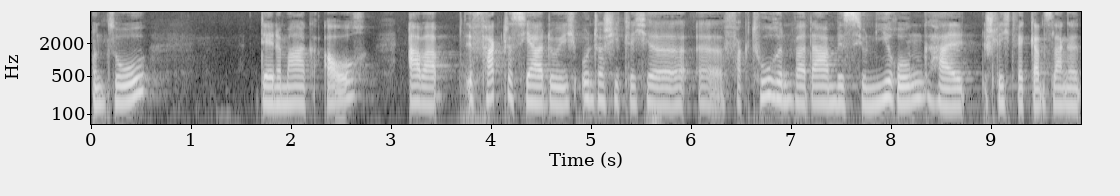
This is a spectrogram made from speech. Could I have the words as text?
und so, Dänemark auch. Aber Fakt ist ja, durch unterschiedliche äh, Faktoren war da Missionierung halt schlichtweg ganz lange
